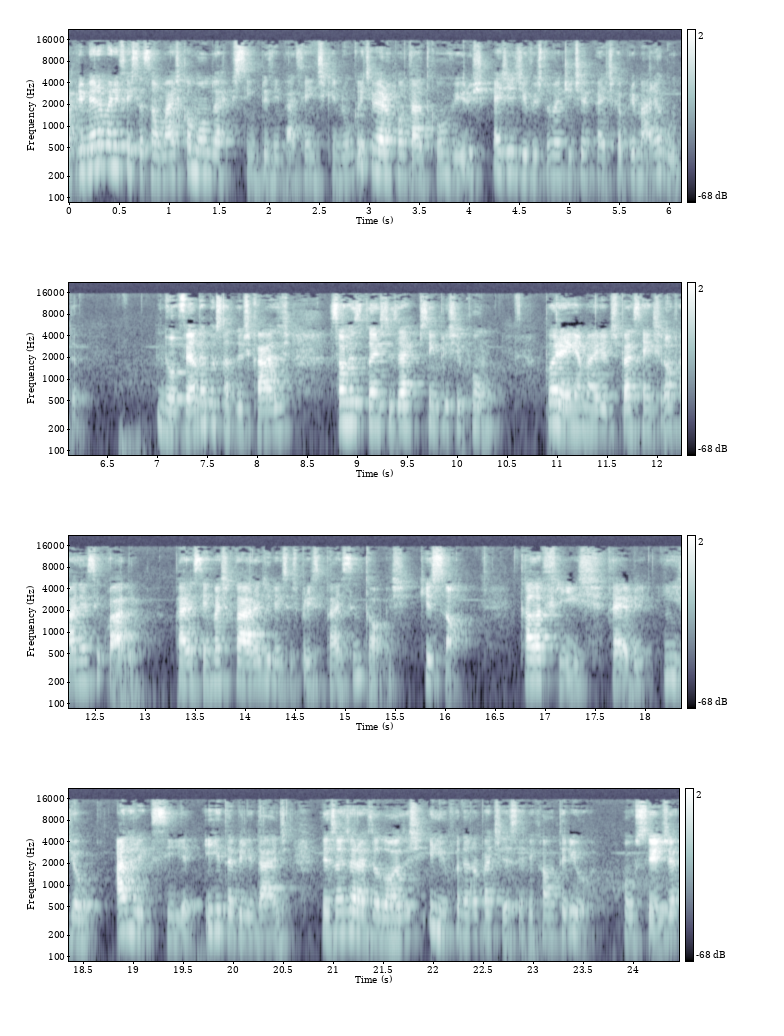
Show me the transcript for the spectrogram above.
A primeira manifestação mais comum do herpes simples em pacientes que nunca tiveram contato com o vírus é gengiva estomatite herpética primária aguda. 90% dos casos são resultantes dos herpes simples tipo 1. Porém, a maioria dos pacientes não fazem esse quadro. Para ser mais clara, direi seus principais sintomas, que são calafrios, febre, enjoo, anorexia, irritabilidade, lesões orais dolosas e linfadenopatia cervical anterior, ou seja,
